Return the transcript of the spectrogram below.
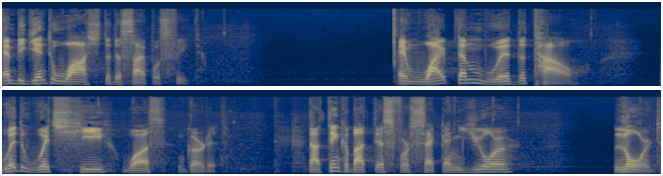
and begin to wash the disciples' feet and wipe them with the towel with which he was girded. Now, think about this for a second. Your Lord,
